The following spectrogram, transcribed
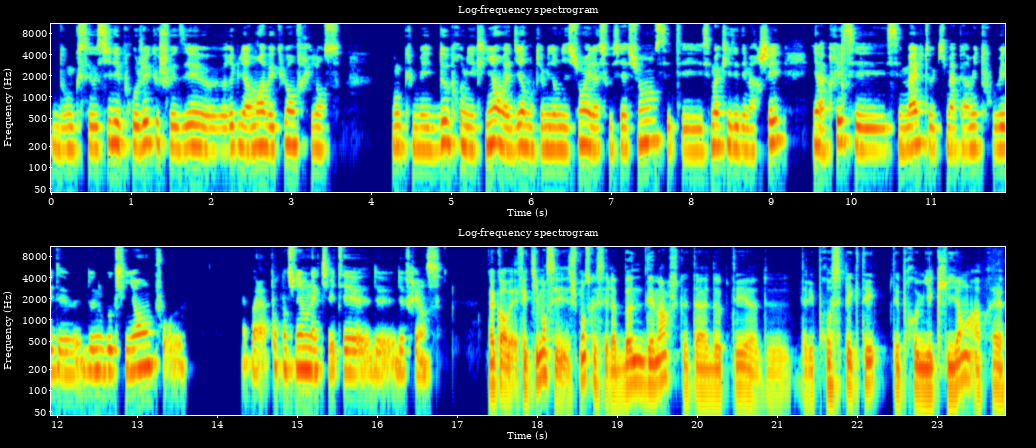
Donc, c'est aussi des projets que je faisais euh, régulièrement avec eux en freelance. Donc mes deux premiers clients, on va dire, donc la maison d'édition et l'association, c'était c'est moi qui les ai démarchés. Et après c'est Malte qui m'a permis de trouver de, nouveaux clients pour euh, voilà pour continuer mon activité de, de freelance. D'accord, bah effectivement, c'est, je pense que c'est la bonne démarche que tu as adoptée euh, de, d'aller prospecter tes premiers clients. Après,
